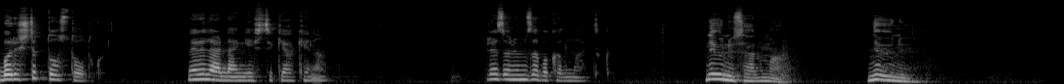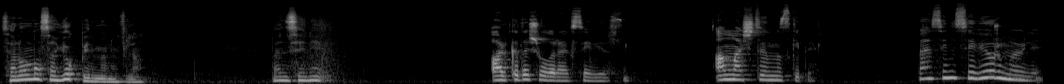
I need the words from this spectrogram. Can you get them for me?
Barıştık, dost olduk. Nerelerden geçtik ya Kenan? Biraz önümüze bakalım artık. Ne önü Selma? Ne önü? Sen olmazsan yok benim önüm filan. Ben seni Arkadaş olarak seviyorsun. Anlaştığımız gibi. Ben seni seviyorum öyle.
